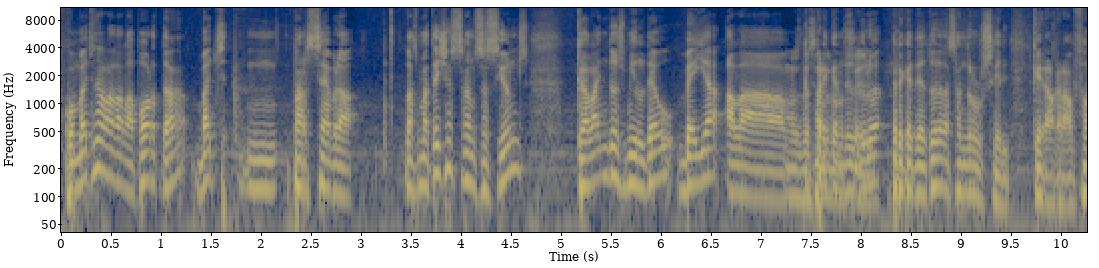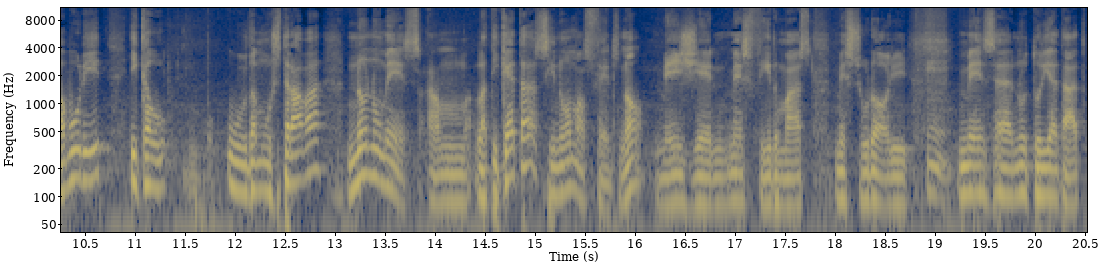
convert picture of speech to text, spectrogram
quan vaig anar a la de la porta, vaig mm, percebre les mateixes sensacions que l'any 2010 veia a la de precandidatura, precandidatura de Sandro Rossell, que era el gran favorit i que ho, ho demostrava no només amb l'etiqueta, sinó amb els fets, no? Més gent, més firmes, més soroll, mm. més eh, notorietat.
